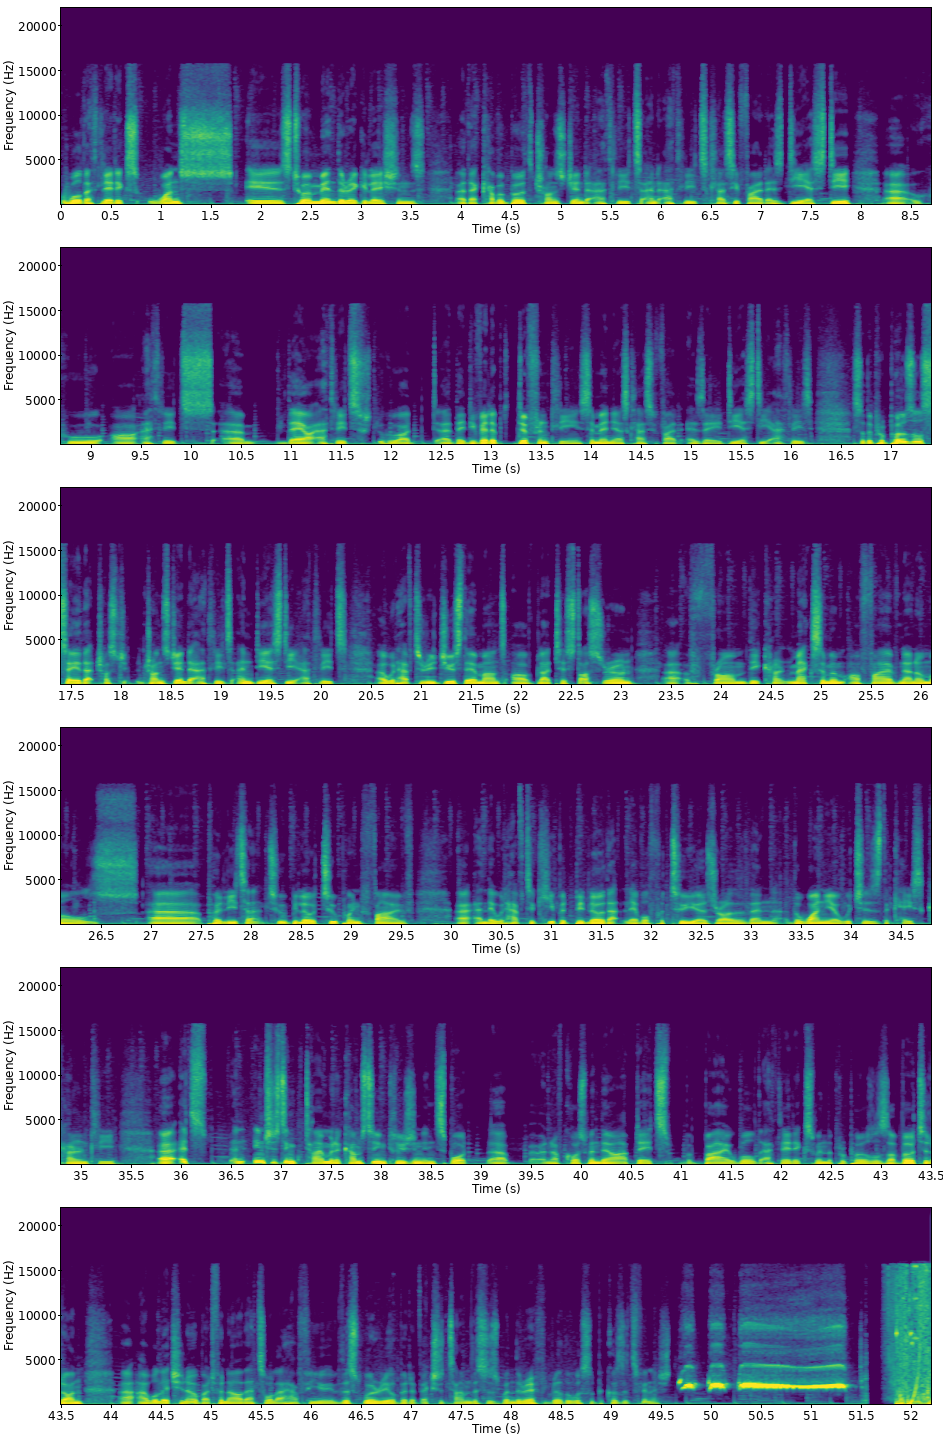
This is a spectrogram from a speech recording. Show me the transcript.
World Athletics wants is to amend the regulations uh, that cover both transgender athletes and athletes classified as DSD, uh, who are athletes. Um, they are athletes who are uh, they developed differently. Semenya is classified as a DSD athlete. So the proposals say that trans- transgender athletes and DSD athletes uh, would have to reduce the amount of blood testosterone uh, from the current maximum of five nanomoles uh, per liter to below 2.5, uh, and they would have to keep it below that level for two years rather than the one year, which is the case currently. Uh, it's an interesting time when it comes to inclusion in sport, and of course when there are updates by World Athletics when the proposals are voted on. Uh, I will let you know. But for now, that's all I have for you. If this were a real bit of extra time, this is when the ref blow the whistle because it's finished.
